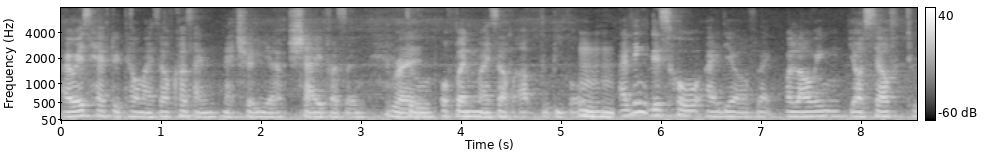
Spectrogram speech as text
I always have to tell myself because I'm naturally a shy person Right. to open myself up to people. Mhm. I think this whole idea of like allowing yourself to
